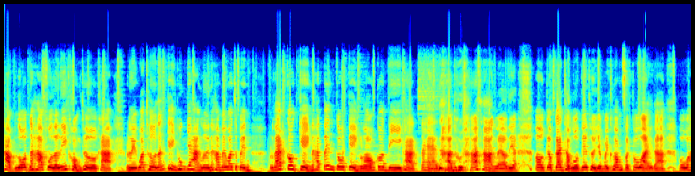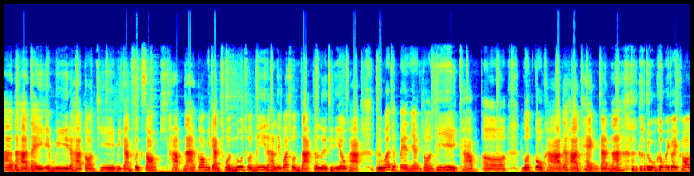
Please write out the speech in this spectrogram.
ขับรถนะคะเฟอร์รารี่ของเธอค่ะ เรียกว่าเธอนั้นเก่งทุกอย่างเลยนะคะ ไม่ว่าจะเป็นแรปก็เก่งนะคะ เต้นก็เก่งร้องก็ดีค่ะ แต่นะคะดูท่าทางแล้วเนี่ยเออกับการขับรถเนี่ยเธอยังไม่คล่องสักเท่าไหร่นะเพราะว่านะคะใน MV นะคะ ตอนที่มีการฝึกซ้อมขับนะ ก็มีการชนนู่นชนนี่นะคะ เรียกว่าชนดักกันเลยทีเดียวค่ะ หรือว่าจะเป็นอย่างตอนที่ขับรถโกคาร์ทนะคะ แข่งกันนะ ก็ดูก็ไม่ค่อยคล่อง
